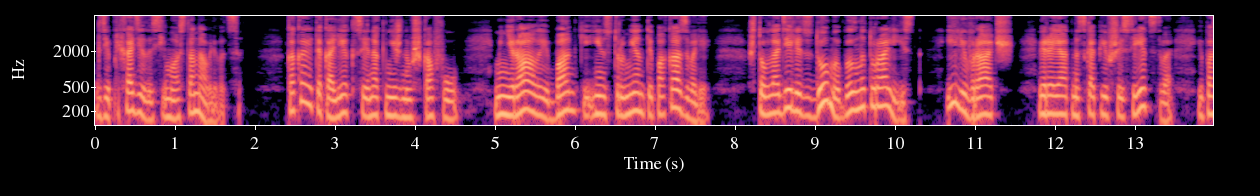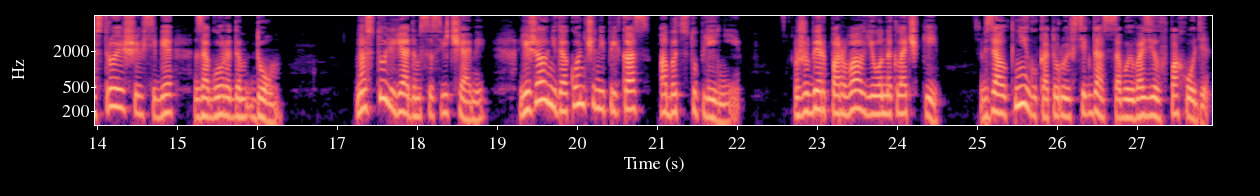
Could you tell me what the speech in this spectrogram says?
где приходилось ему останавливаться. Какая-то коллекция на книжном шкафу, Минералы, банки и инструменты показывали, что владелец дома был натуралист или врач, вероятно, скопивший средства и построивший в себе за городом дом. На стуле рядом со свечами лежал недоконченный приказ об отступлении. Жубер порвал его на клочки, взял книгу, которую всегда с собой возил в походе,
